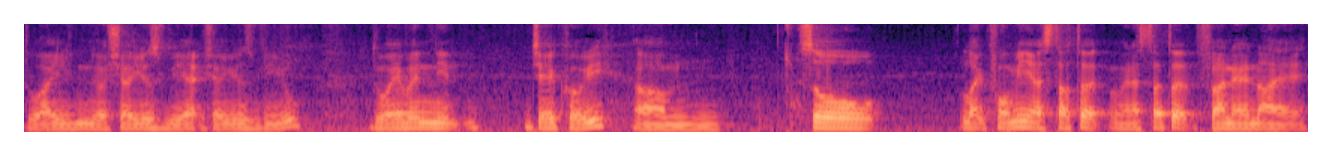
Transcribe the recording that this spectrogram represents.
Do I should I use React? Should I use Vue? Do I even need jQuery? Um, so like for me, I started when I started front end, I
